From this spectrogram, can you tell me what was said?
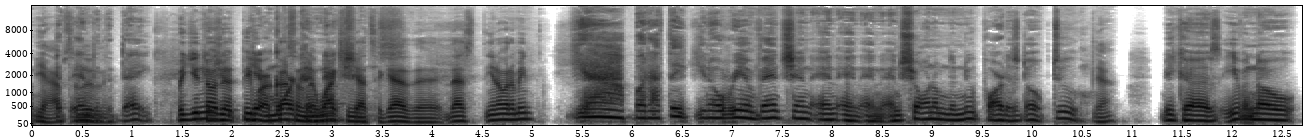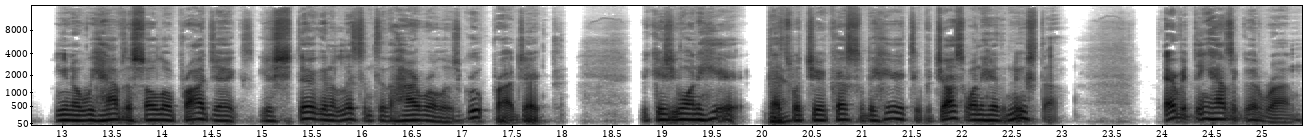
Yeah, at the end of the day. But you know that people are accustomed to watching y'all together. That's you know what I mean? Yeah, but I think, you know, reinvention and and and, and showing them the new part is dope too. Yeah. because even though you know we have the solo projects, you're still gonna listen to the High Rollaz group project because you want to hear it. That's what you're accustomed to hear to, but you also want to hear the new stuff. Everything has a good run.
